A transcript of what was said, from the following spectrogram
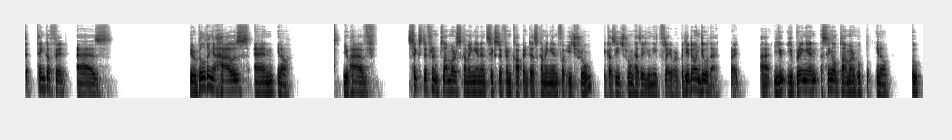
th- think of it as you're building a house, and you know, you have six different plumbers coming in and six different carpenters coming in for each room because each room has a unique flavor. But you don't do that, right? Uh, you you bring in a single plumber who you know who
